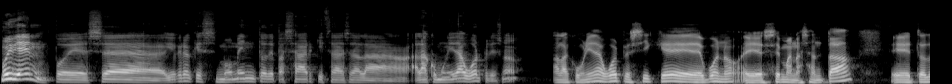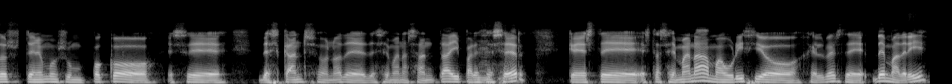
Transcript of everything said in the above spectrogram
Muy bien, pues eh, yo creo que es momento de pasar quizás a la, a la comunidad WordPress, ¿no? A la comunidad de WordPress sí que, bueno, eh, Semana Santa, eh, todos tenemos un poco ese descanso ¿no? de, Semana Santa y parece ser que este, esta semana Mauricio Gelbers de, de Madrid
